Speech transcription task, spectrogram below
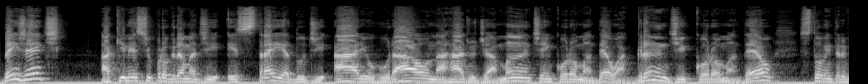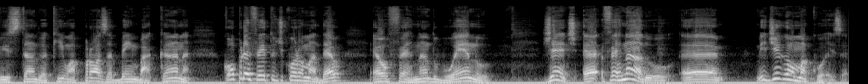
Bem, gente, Aqui neste programa de estreia do Diário Rural na Rádio Diamante em Coromandel, a grande Coromandel, estou entrevistando aqui uma prosa bem bacana com o prefeito de Coromandel, é o Fernando Bueno. Gente, é, Fernando, é, me diga uma coisa.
